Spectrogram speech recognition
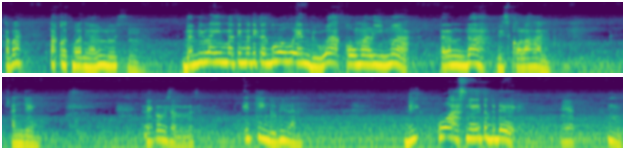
Apa? Takut banget nggak lulus. Hmm. dan nilai matematika gue UN 2,5 terendah di sekolahan. Anjing. Tapi kok bisa lulus? Itu yang gue bilang. Di uasnya itu gede. Iya. Hmm.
